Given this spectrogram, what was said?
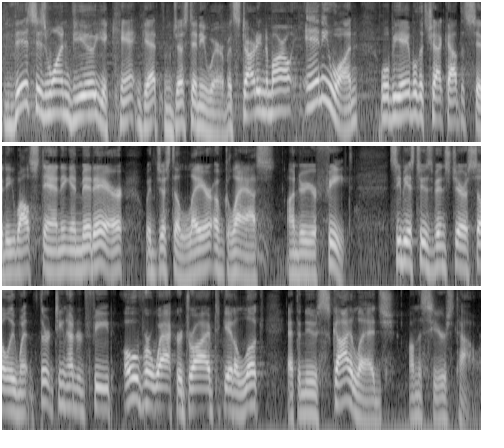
This is one view you can't get from just anywhere. But starting tomorrow, anyone will be able to check out the city while standing in midair with just a layer of glass under your feet. CBS 2's Vince Gerasole went 1,300 feet over Wacker Drive to get a look at the new Sky Ledge on the Sears Tower.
